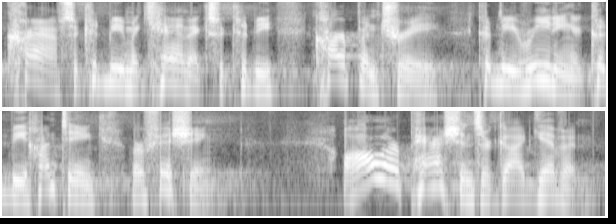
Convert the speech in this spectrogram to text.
crafts, it could be mechanics, it could be carpentry, it could be reading, it could be hunting or fishing. All our passions are God given.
